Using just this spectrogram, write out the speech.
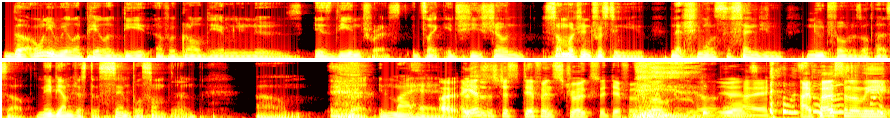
the only real appeal of D of a girl DM you news is the interest. It's like it, she's shown so much interest in you that she wants to send you nude photos of herself. Maybe I'm just a simp or something. Um, but in my head, Alright, I guess is- it's just different strokes for different folks, you know. Yeah. I, I personally.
